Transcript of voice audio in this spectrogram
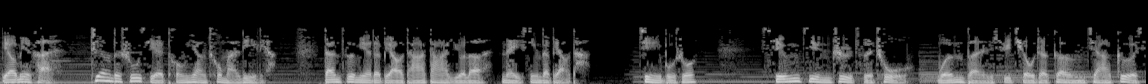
表面看，这样的书写同样充满力量，但字面的表达大于了内心的表达。进一步说，行进至此处，文本需求着更加个性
